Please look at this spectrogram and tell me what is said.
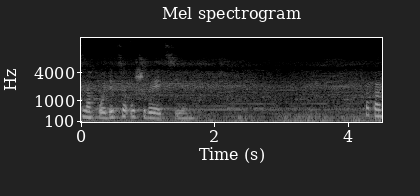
знаходяться у Швеції. Пока.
